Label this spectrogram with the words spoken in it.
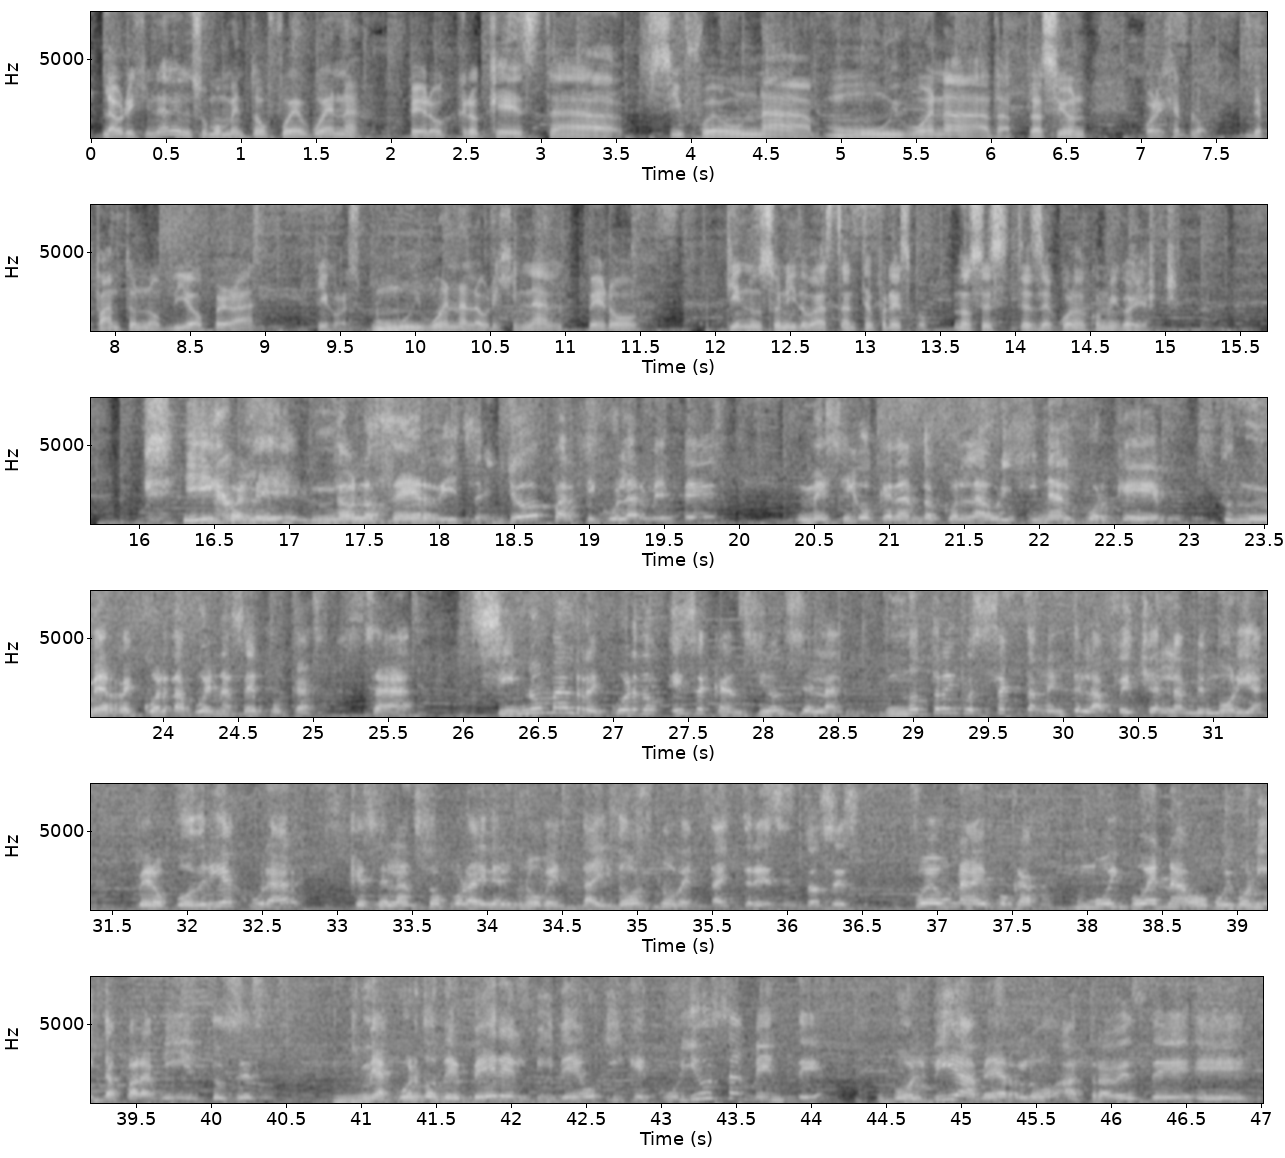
La original en su momento fue buena, pero creo que esta sí fue una muy buena adaptación. Por ejemplo, The Phantom of the Opera, digo, es muy buena la original, pero tiene un sonido bastante fresco. No sé si estés de acuerdo conmigo, George. Híjole, no lo sé, Rich. Yo particularmente me sigo quedando con la original porque pues, me recuerda buenas épocas. O sea, si no mal recuerdo, esa canción se la. No traigo exactamente la fecha en la memoria, pero podría jurar que se lanzó por ahí del 92-93. Entonces fue una época muy buena o muy bonita para mí. Entonces me acuerdo de ver el video y que curiosamente volví a verlo a través de. Eh,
